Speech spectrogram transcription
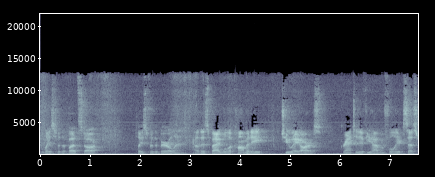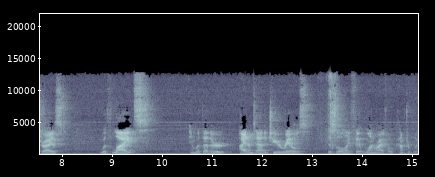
place for the buttstock, place for the barrel end. Now this bag will accommodate two ARs. Granted, if you have them fully accessorized with lights and with other items added to your rails, this will only fit one rifle comfortably.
